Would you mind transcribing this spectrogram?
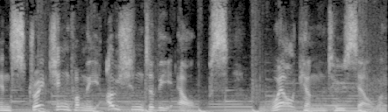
and stretching from the ocean to the Alps. Welcome to Selwyn.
